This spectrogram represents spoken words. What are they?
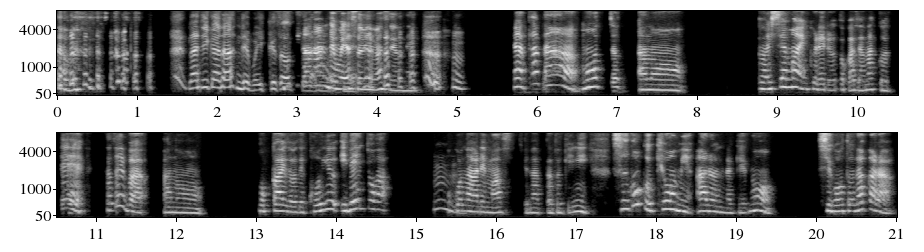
多分。何が何でも行くぞってなり何でも。休みますよね。いや、ただ、もうちょっと、あの、その1000万円くれるとかじゃなくって、例えば、あの、北海道でこういうイベントが行うん。われますってなった時に、すごく興味あるんだけど、仕事だから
